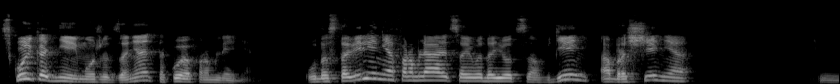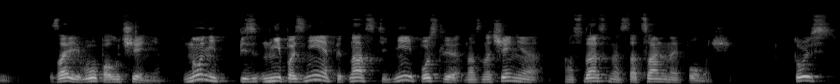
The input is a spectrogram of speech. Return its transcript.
Сколько дней может занять такое оформление? Удостоверение оформляется и выдается в день обращения за его получением, но не, не позднее 15 дней после назначения государственной социальной помощи. То есть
